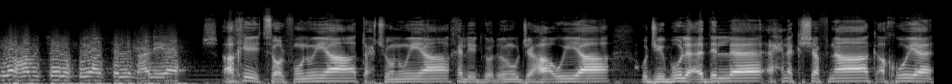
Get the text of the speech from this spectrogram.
يرهم تسولف وياه تسلم عليه أخي تسولفون وياه تحجون وياه خليه تقعدون وجهاء وياه وجيبوا له أدلة. إحنا كشفناك أخويا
